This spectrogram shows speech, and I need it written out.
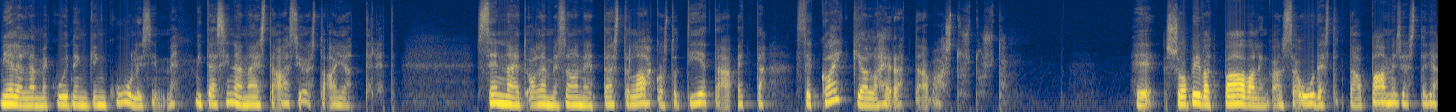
Mielellämme kuitenkin kuulisimme, mitä sinä näistä asioista ajattelet. Sen näet olemme saaneet tästä lahkosta tietää, että se kaikkialla herättää vastustusta. He sopivat Paavalin kanssa uudesta tapaamisesta ja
